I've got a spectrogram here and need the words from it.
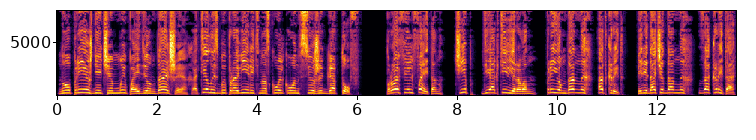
Но прежде чем мы пойдем дальше, хотелось бы проверить, насколько он все же готов. Профиль Фейтон. Чип деактивирован. Прием данных открыт. Передача данных закрыта.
